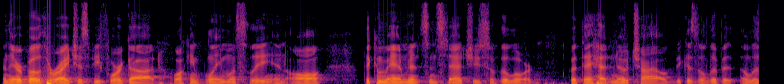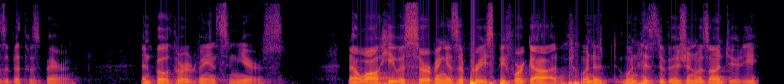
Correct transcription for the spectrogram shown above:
And they were both righteous before God, walking blamelessly in all the commandments and statutes of the Lord. But they had no child because Elizabeth was barren and both were advanced in years. Now, while he was serving as a priest before God, when his, when his division was on duty,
